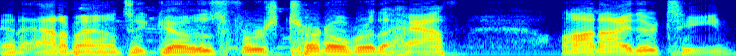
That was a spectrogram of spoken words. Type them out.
And out of bounds it goes. First turnover of the half on either team.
